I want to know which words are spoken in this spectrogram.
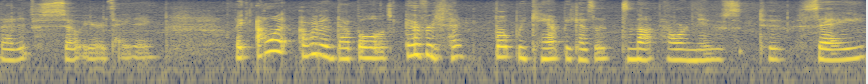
that it's so irritating. Like I want, I want to divulge everything, but we can't because it's not our news to say,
